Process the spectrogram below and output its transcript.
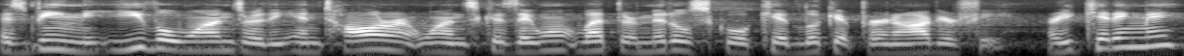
as being the evil ones or the intolerant ones because they won't let their middle school kid look at pornography. Are you kidding me?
